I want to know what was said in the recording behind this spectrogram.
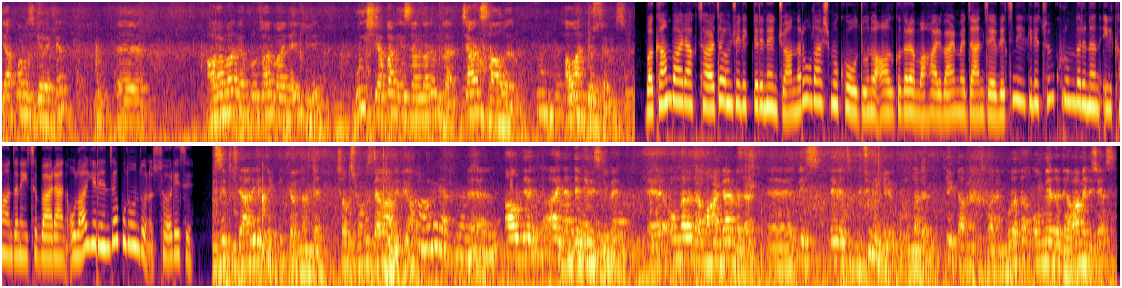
yapmamız gereken e, arama ve kurtarma ile ilgili bu işi yapan insanların da can sağlığını Allah göstermesin. Bakan Bayraktar'da önceliklerinin canlara ulaşmak olduğunu algılara mahal vermeden devletin ilgili tüm kurumlarının ilk andan itibaren olay yerinde bulunduğunu söyledi. Bizim idari ve teknik yönden de çalışmamız devam ediyor. Algı yapıyoruz. Ee, algı aynen dediğiniz gibi e, onlara da mahal vermeden e, biz devletin bütün ilgili kurumları ilk andan itibaren burada olmaya da devam edeceğiz.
